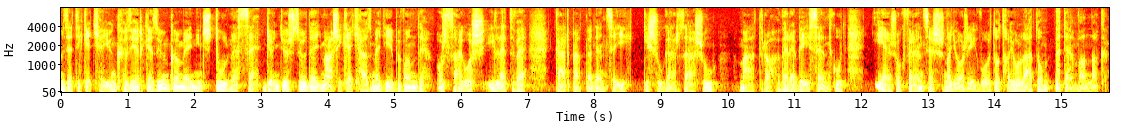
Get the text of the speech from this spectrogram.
Nemzeti kegyhelyünkhöz érkezünk, amely nincs túl messze Gyöngyöstől, de egy másik egyház megyébe van, de országos, illetve Kárpát-medencei kisugárzású Mátra, Verebé, Szentkút. Ilyen sok Ferences nagyon rég volt ott, ha jól látom, öten vannak.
